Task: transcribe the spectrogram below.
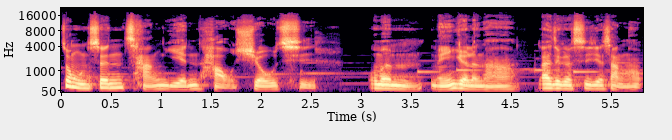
众生常言好修持，我们每一个人啊，在这个世界上哦，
